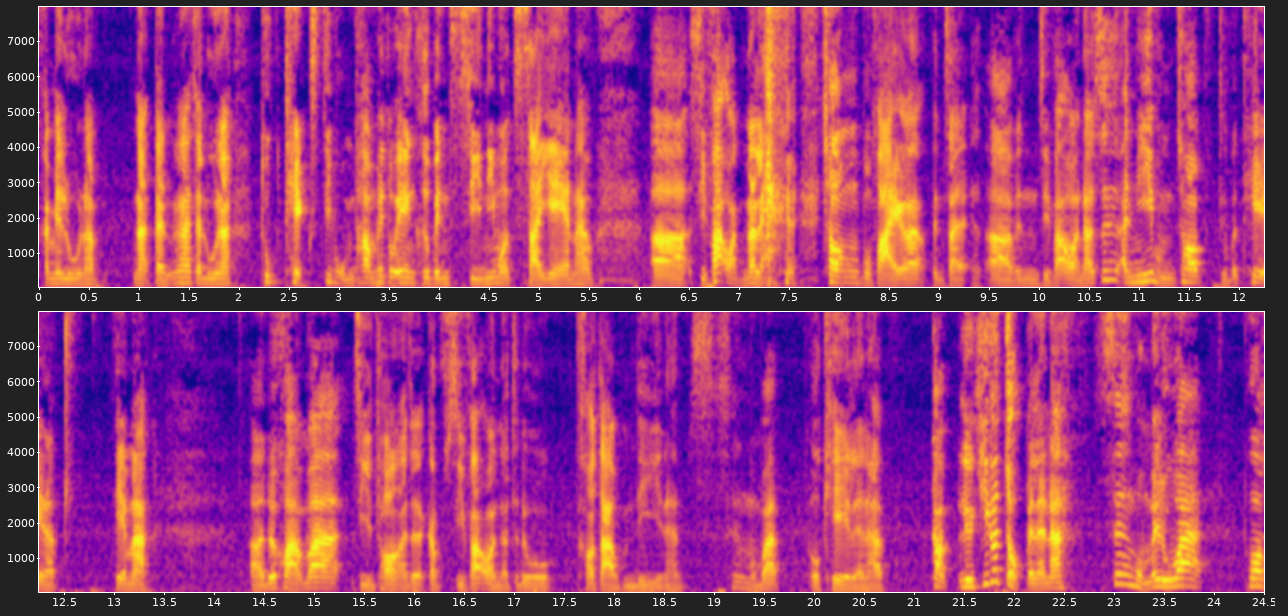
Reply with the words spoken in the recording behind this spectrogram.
ใครไม่รู้นะครับนะแต่น่าจะรู้นะ ทุกเท็กซ์ที่ผมทำให้ตัวเองคือเป็นสีนี้หมดไซแยนนะครับ สีฟ้าอ่อนนั่นแหละ ช่องโปรไฟล์ก็เป็นไซอ่าเป็นสีฟ้าอ่อนนะ ซึ่งอันนี้ผมชอบถือว่าเท่นะเท่มากด้วยความว่าสีทองอาจจะกับสีฟ้าอ่อนอาจจะดูเข้าตาผมดีนะครับ ซึ่งผมว่าโอเคเลยนะครับ กับริวคิก็จบไปแล้วนะ ซึ่งผมไม่รู้ว่าพวก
